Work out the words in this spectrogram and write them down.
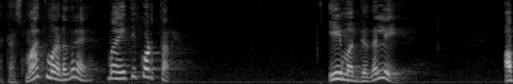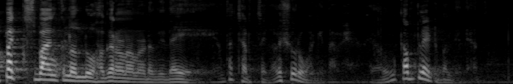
ಅಕಸ್ಮಾತ್ ಮಾಡಿದ್ರೆ ಮಾಹಿತಿ ಕೊಡ್ತಾರೆ. ಈ ಮಧ್ಯದಲ್ಲಿ ಅಪೆಕ್ಸ್ ಬ್ಯಾಂಕ್ನಲ್ಲೂ ಹಗರಣ ನಡೆದಿದೆ ಅಂತ ಚರ್ಚೆಗಳು ಶುರುವಾಗಿದ್ದಾವೆ. ಅದೊಂದು ಕಂಪ್ಲೇಂಟ್ ಬಂದಿದೆ ಅದು.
